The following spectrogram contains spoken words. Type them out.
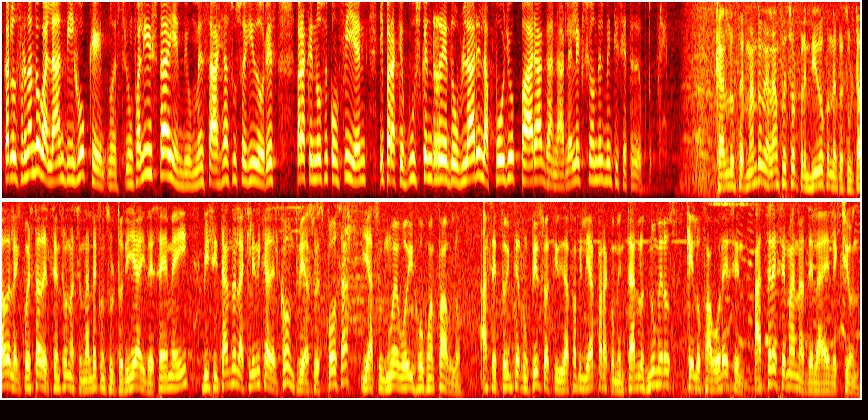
Carlos Fernando Galán dijo que no es triunfalista y envió un mensaje a sus seguidores para que no se confíen y para que busquen redoblar el apoyo para ganar la elección del 27 de octubre. Carlos Fernando Galán fue sorprendido con el resultado de la encuesta del Centro Nacional de Consultoría y de CMI, visitando en la clínica del country a su esposa y a su nuevo hijo Juan Pablo aceptó interrumpir su actividad familiar para comentar los números que lo favorecen a tres semanas de la elección.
